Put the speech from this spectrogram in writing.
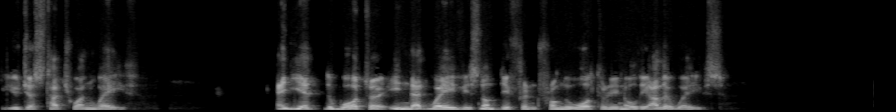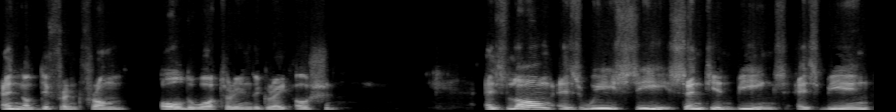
you just touch one wave. And yet the water in that wave is not different from the water in all the other waves, and not different from all the water in the great ocean as long as we see sentient beings as being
